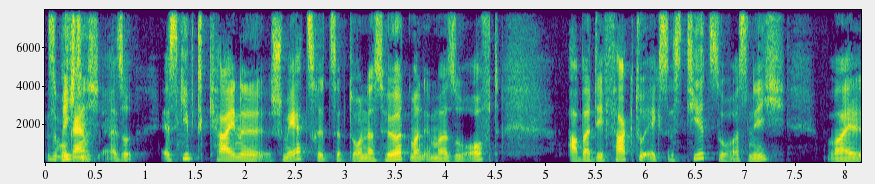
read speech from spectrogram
So, Richtig. Gell? Also es gibt keine Schmerzrezeptoren, das hört man immer so oft, aber de facto existiert sowas nicht weil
